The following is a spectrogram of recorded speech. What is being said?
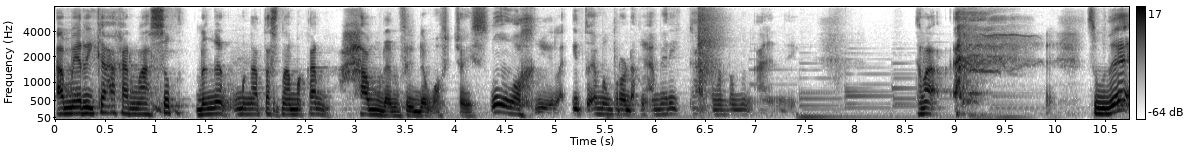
Amerika akan masuk dengan mengatasnamakan HAM dan freedom of choice. Wah gila, itu emang produknya Amerika teman-teman anjing. Karena sebenarnya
